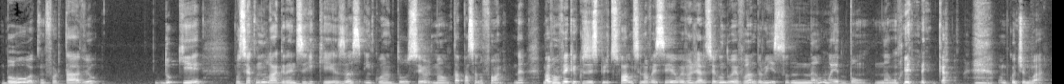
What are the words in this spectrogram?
boa, confortável, do que você acumular grandes riquezas enquanto o seu irmão está passando fome. Né? Mas vamos ver o que os Espíritos falam, senão vai ser o Evangelho segundo o Evandro, e isso não é bom, não é legal. Vamos continuar.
